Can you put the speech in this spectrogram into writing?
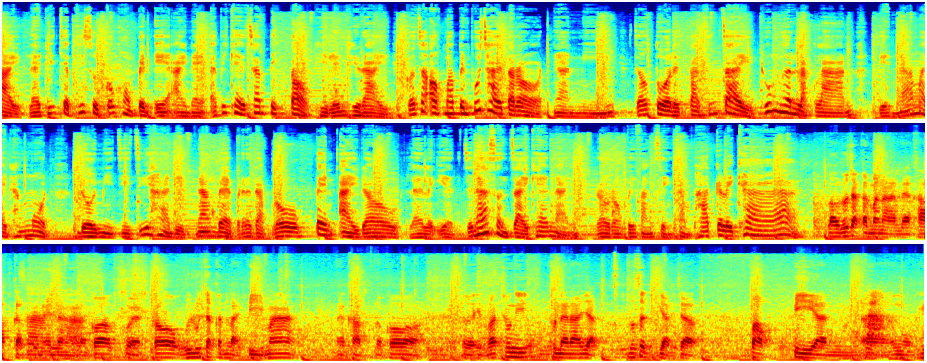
าย และที่เจ็บที่สุดก็คงเป็น AI ในแอปพลิเคชัน TikTok ที่เล่นทีไร ก็จะออกมาเป็นผู้ชายตลอดงานนี้เจ้าตัวเลยตัดสินใจทุ่มเงินหลักล้าน เปลี่ยนหน้าใหม่ทั้งหมด โดยมีจีจี้ฮาดิดนางแบบระดับโลกเป็นไอดอลรายละเอียดจะน่าสนใจแค่ไหน เราลองไปฟังเสียงสัมภาษณ์กันเลยค่ะ เรารู้จักกันมานานแล้วครับกับคุณใช่แอนนาครับแล้วก็ก็อุ๊ยรู้จักกันหลายปีมากนะครับแล้วก็เอ่อเห็นว่าช่วงนี้คุณแอนนาอยากรู้สึกอยากจะปรับเปลี่ยนอ่าโงเฮ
